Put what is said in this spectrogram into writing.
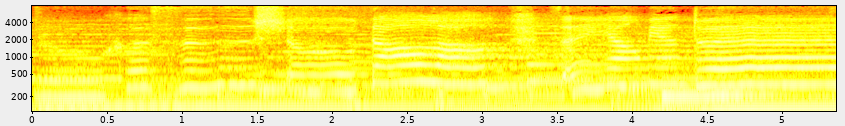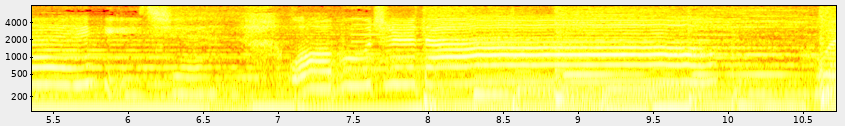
如何厮守到老？怎样面对一切？我不知道。回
